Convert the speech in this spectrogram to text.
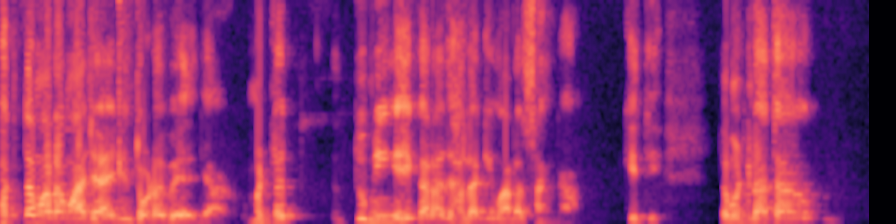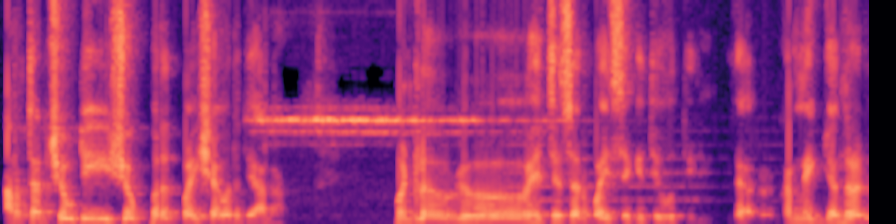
फक्त मला माझ्या आईने थोडा वेळ द्या. म्हटलं तुम्ही हे करा झाला की मला सांगा किती. तर म्हटलं आता अर्थात शेवटी हिशोब परत पैशावरती आला. म्हटलं ह्याचे सर पैसे किती होतील? कारण एक जनरल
